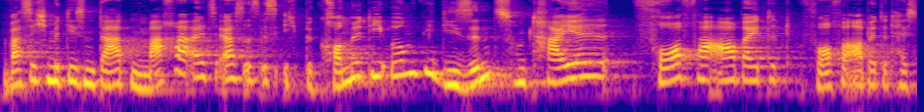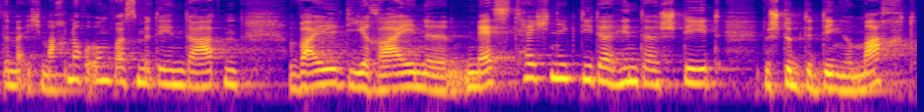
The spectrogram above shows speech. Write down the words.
Was ich mit diesen Daten mache als erstes ist, ich bekomme die irgendwie. Die sind zum Teil vorverarbeitet. Vorverarbeitet heißt immer, ich mache noch irgendwas mit den Daten, weil die reine Messtechnik, die dahinter steht, bestimmte Dinge macht.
